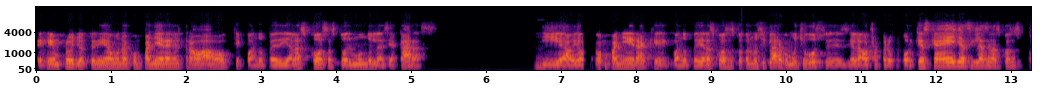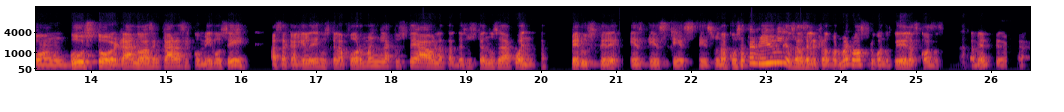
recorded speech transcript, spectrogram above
Ejemplo, yo tenía una compañera en el trabajo que cuando pedía las cosas todo el mundo le hacía caras. Mm. Y había otra compañera que cuando pedía las cosas todo el mundo, sí, claro, con mucho gusto. Y decía la otra, pero ¿por qué es que a ella sí le hacen las cosas con gusto, verdad? No hacen caras y conmigo sí. Hasta que alguien le dijo, es que la forma en la que usted habla, tal vez usted no se da cuenta, pero usted es, es, es, es una cosa terrible, o sea, se le transforma el rostro cuando pide las cosas, exactamente, ¿verdad?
